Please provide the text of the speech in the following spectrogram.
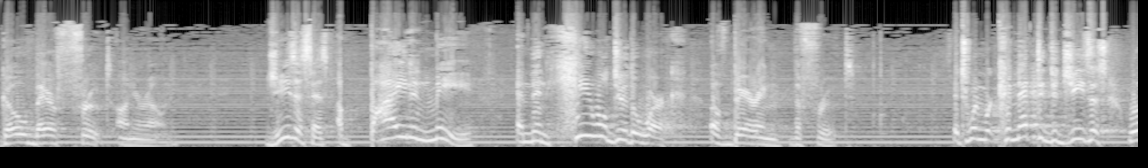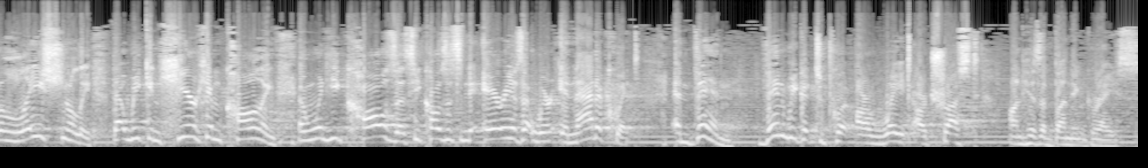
go bear fruit on your own. Jesus says, Abide in me, and then He will do the work of bearing the fruit. It's when we're connected to Jesus relationally that we can hear him calling. And when he calls us, he calls us into areas that we're inadequate. And then, then we get to put our weight, our trust on his abundant grace.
